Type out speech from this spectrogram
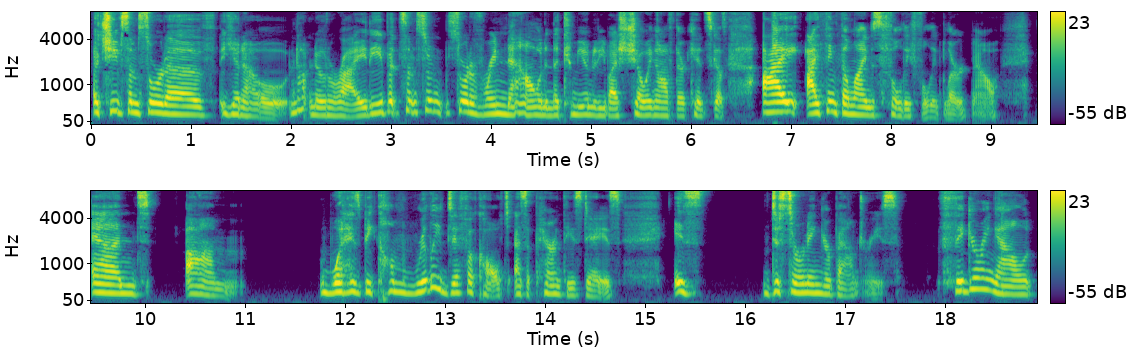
achieve some sort of you know not notoriety but some sort, sort of renown in the community by showing off their kids skills i i think the line is fully fully blurred now and um what has become really difficult as a parent these days is discerning your boundaries, figuring out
